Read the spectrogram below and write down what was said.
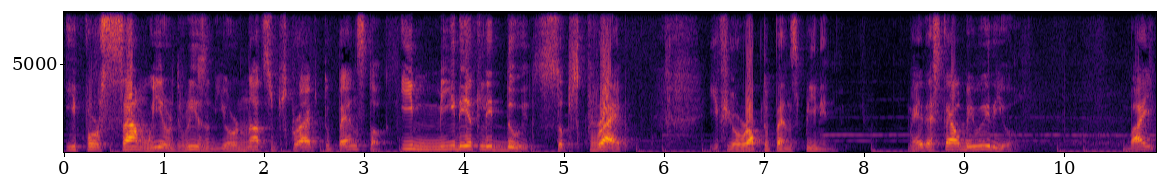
if for some weird reason you're not subscribed to Penstock, immediately do it, subscribe, if you're up to pen spinning. May the style be with you. Bye!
